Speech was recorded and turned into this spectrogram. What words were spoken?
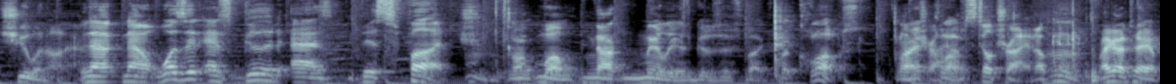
chewing on it. Now, now was it as good as this fudge? Uh, Well, not nearly as good as this fudge, but close. All right, Trying. close. I'm still trying. Okay. Mm, I gotta tell you,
